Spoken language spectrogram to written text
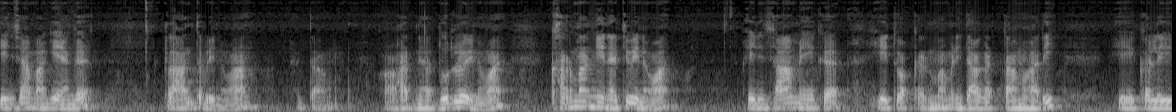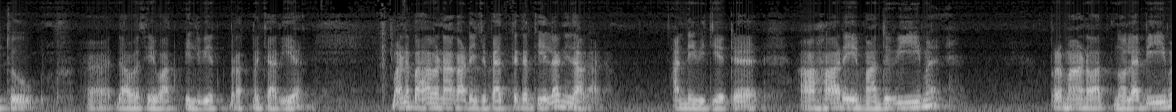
ඒ නිසා මගේ ඇඟ ක්ලාන්ත වෙනවා. නැත්නම් ආහාර නැ දුර්වල වෙනවා. කර්මන්නේ නැති වෙනවා. ඒ නිසා මේක හේතුවක් කරගෙන මම නිදාගත්තාම හරි ඒකල යුතු දවසේ වත් පිළිවෙත් Brahmacharya බණ භාවනා කටයුතු පැත්තක තියලා නිදා ගන්න. අන්නේ විදියට ආහාරයේ මදුවීම ප්‍රමාණවත් නොලැබීම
